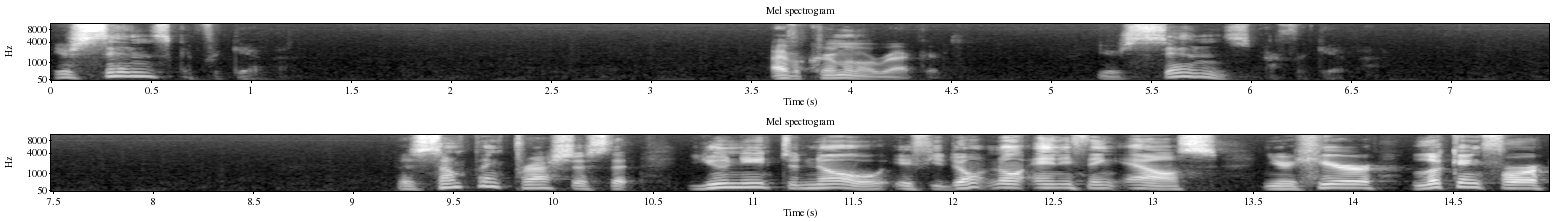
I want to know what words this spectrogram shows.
Your sins are forgiven. I have a criminal record. Your sins are forgiven. There's something precious that you need to know if you don't know anything else. You're here looking for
